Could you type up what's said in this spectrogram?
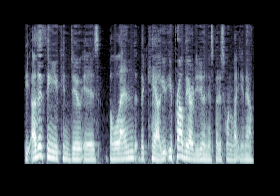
The other thing you can do is blend the kale. You, you're probably already doing this, but I just want to let you know.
